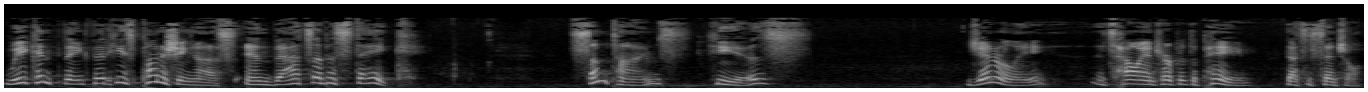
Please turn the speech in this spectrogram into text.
we can think that he's punishing us, and that's a mistake. Sometimes he is. Generally, it's how I interpret the pain. That's essential.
